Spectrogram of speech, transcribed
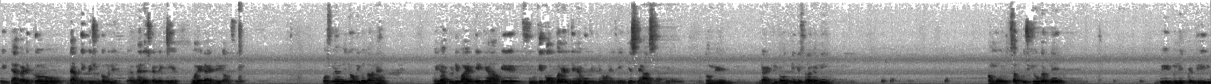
एक डायबिटिक को डायबिटिक पेशेंट को मैनेज करने के लिए, वो है डाइटरी काउंसलिंग उसमें हमें जो भी बताना है वी हैव टू डिवाइड के क्या आपके फ़ूड के कंपोनेंट जो है वो कितने होने चाहिए, किस लिहाज से आपने तो हमने बैटरी काउंटिंग किस तरह करनी? हम सब कुछ क्यों करते हैं? वेट मैनेजमेंट के लिए।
